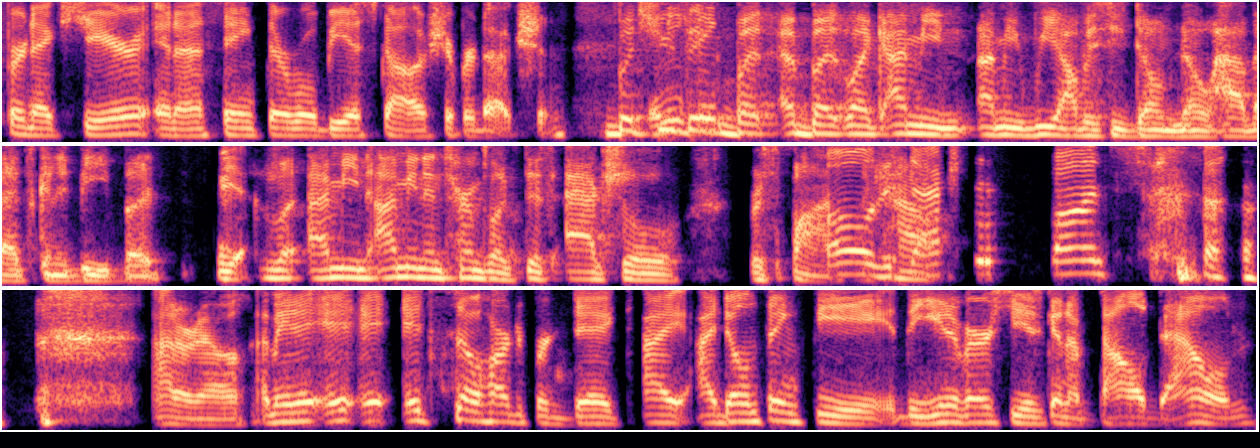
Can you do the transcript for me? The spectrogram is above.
for next year, and I think there will be a scholarship reduction. But you Anything- think, but but like, I mean, I mean, we obviously don't know how that's going to be, but Yeah. I mean, I mean, in terms of like this actual response. Oh, like this how- actual response? I don't know. I mean, it, it, it's so hard to predict. I, I don't think the the university is going to bow down.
